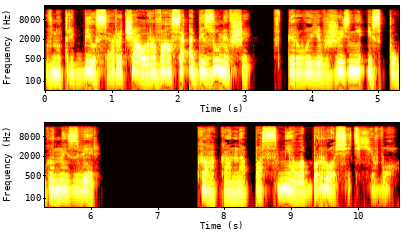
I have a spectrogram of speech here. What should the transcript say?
Внутри бился, рычал, рвался обезумевший, впервые в жизни испуганный зверь. Как она посмела бросить его?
